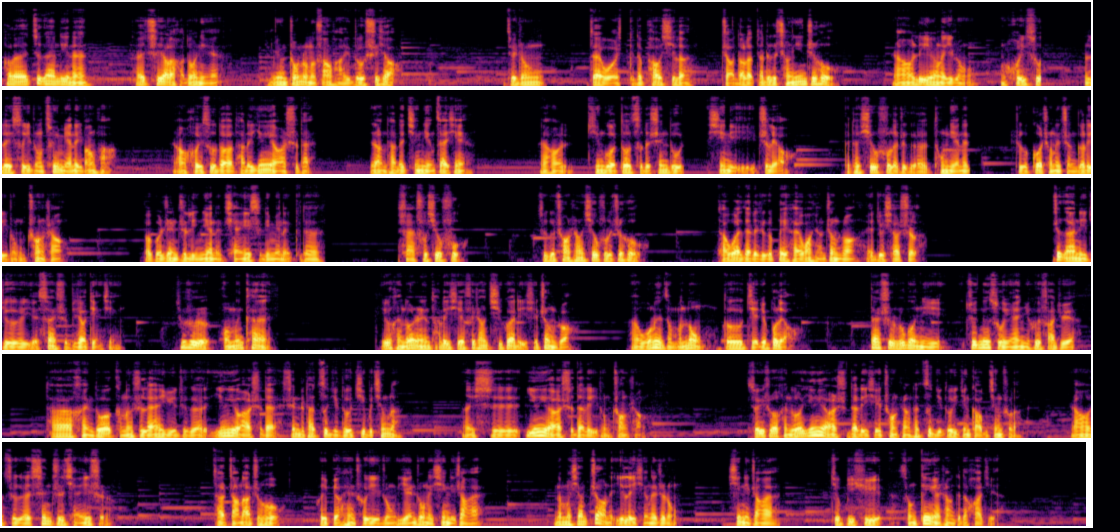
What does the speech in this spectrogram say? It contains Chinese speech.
后来这个案例呢，他吃药了好多年，用种种的方法也都失效。最终，在我给他剖析了，找到了他这个成因之后，然后利用了一种回溯，类似一种催眠的方法，然后回溯到他的婴幼儿时代，让他的情景再现，然后经过多次的深度心理治疗，给他修复了这个童年的。这个过程的整个的一种创伤，包括认知理念的潜意识里面的给它反复修复，这个创伤修复了之后，他外在的这个被害妄想症状也就消失了。这个案例就也算是比较典型，就是我们看有很多人他的一些非常奇怪的一些症状，啊，无论怎么弄都解决不了，但是如果你追根溯源，你会发觉。他很多可能是来源于这个婴幼儿时代，甚至他自己都记不清的，呃，是婴幼儿时代的一种创伤。所以说，很多婴幼儿时代的一些创伤，他自己都已经搞不清楚了。然后，这个深植潜意识，他长大之后会表现出一种严重的心理障碍。那么，像这样的一类型的这种心理障碍，就必须从根源上给他化解，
